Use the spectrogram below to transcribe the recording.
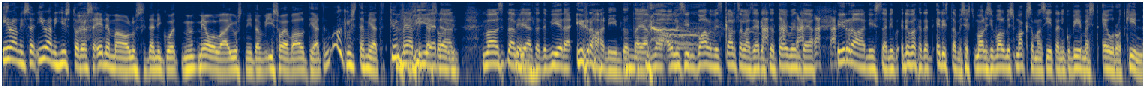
Iranissa, Iranin historiassa enemmän ollut sitä, niinku, että me- ollaan just niitä isoja valtioita. Mä oon kyllä sitä mieltä, että kyllä meidän pitäisi olla... viedään, mä oon sitä Niin. mieltä, että viedään Iraniin tota, ja mä olisin valmis kansalaisjärjestön toimintaa Iranissa niin demokratian edistämiseksi. Mä olisin valmis maksamaan siitä niin kuin viimeiset eurotkin.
